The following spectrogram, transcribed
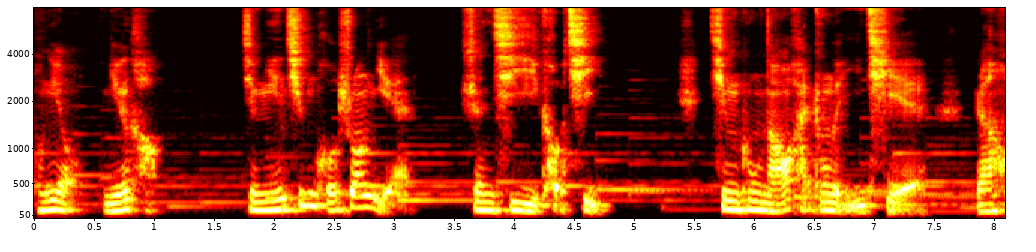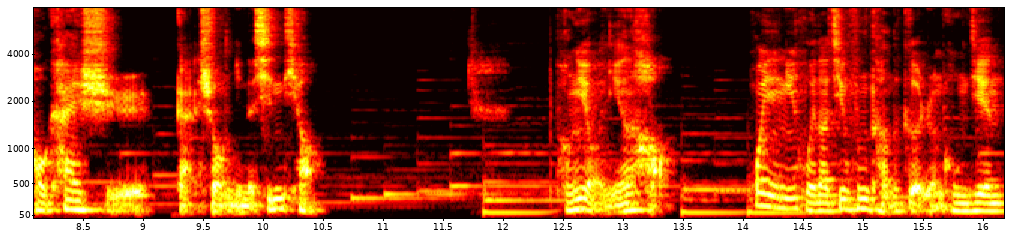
朋友您好，请您轻合双眼，深吸一口气，清空脑海中的一切，然后开始感受您的心跳。朋友您好，欢迎您回到金风堂的个人空间，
